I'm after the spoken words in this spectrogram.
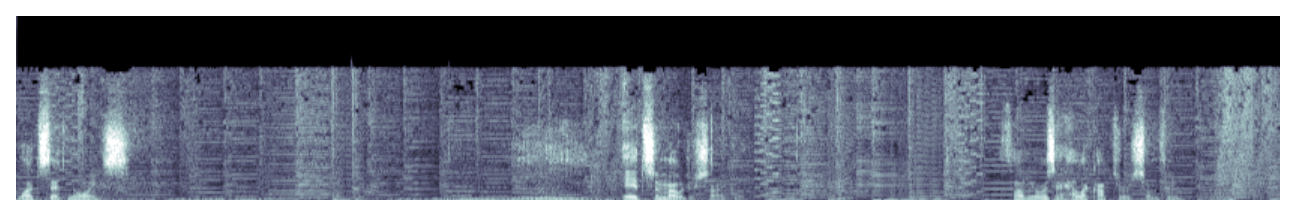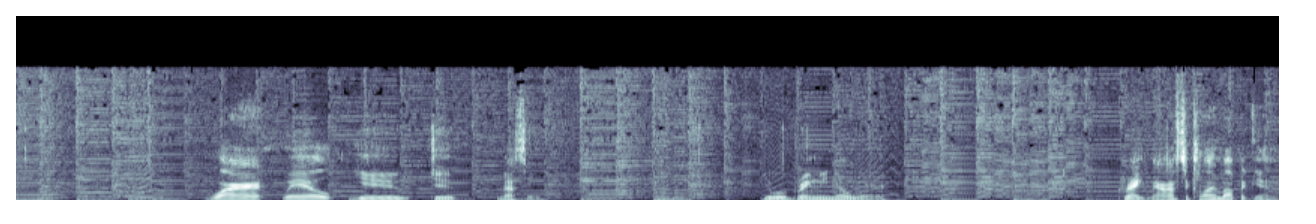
What's that noise? It's a motorcycle. Thought it was a helicopter or something. What will you do? Nothing. You will bring me nowhere. Great, now I have to climb up again.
